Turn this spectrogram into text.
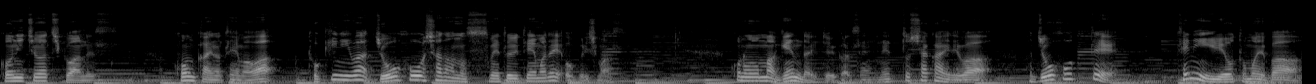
こんにちは、ちくわんです。今回のテーマは、時には情報遮断のすすめというテーマでお送りします。この、まあ、現代というかですね、ネット社会では、情報って手に入れようと思えば、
